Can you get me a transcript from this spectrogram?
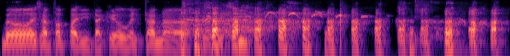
no, esa papayita quedó vuelta a nada.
